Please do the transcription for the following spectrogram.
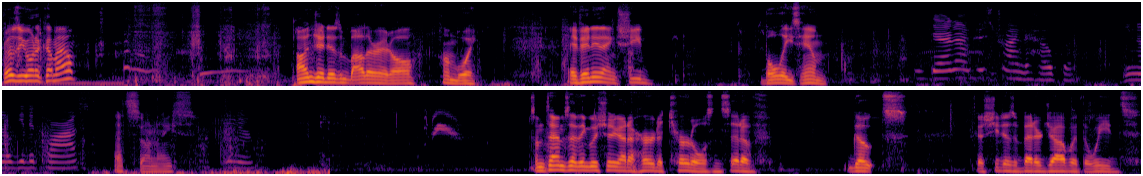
Yeah. Rosie, you want to come out? Anjay doesn't bother her at all. Oh boy. If anything, she bullies him. Dad, I'm just trying to help her. You know, get across. That's so nice. You know. Sometimes I think we should have got a herd of turtles instead of goats because she does a better job with the weeds.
